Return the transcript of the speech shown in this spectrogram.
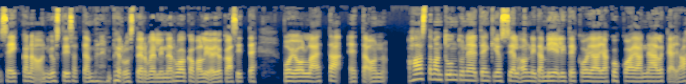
seikkana on justiinsa tämmöinen perusterveellinen ruokavalio, joka sitten voi olla, että, että on haastavan tuntuneen, etenkin jos siellä on niitä mielitekoja ja koko ajan nälkä ja,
